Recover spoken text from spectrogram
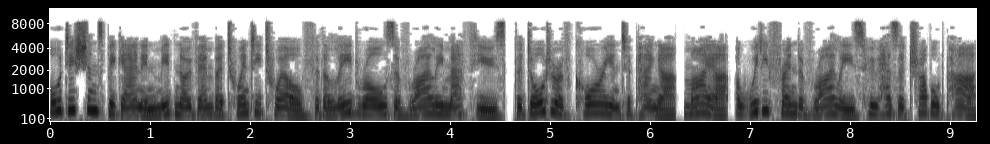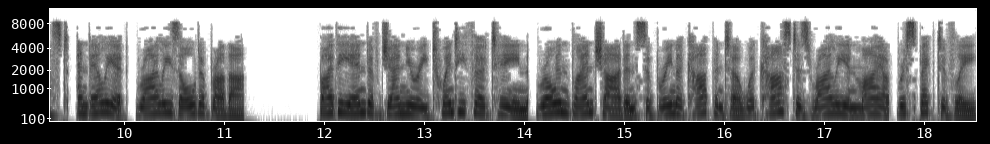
Auditions began in mid-November 2012 for the lead roles of Riley Matthews, the daughter of Cory and Topanga, Maya, a witty friend of Riley's who has a troubled past, and Elliot, Riley's older brother. By the end of January 2013, Rowan Blanchard and Sabrina Carpenter were cast as Riley and Maya, respectively.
